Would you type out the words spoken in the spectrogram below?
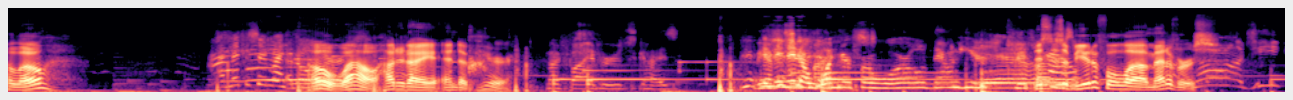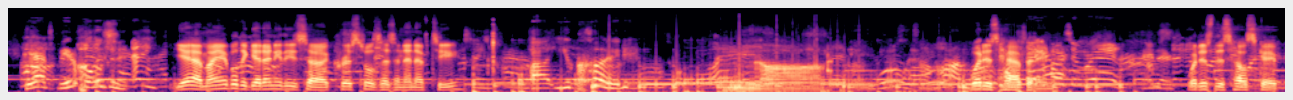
Hello? I meant to say my Hello. Oh, wow. How did I end up here? My fivers, guys. We Isn't it a wonderful world down here? Yeah. This is a beautiful uh, metaverse. Yeah, it's beautiful, isn't it? Yeah, am I able to get any of these uh, crystals as an NFT? Uh, you could. Nah. What is happening? What is this hellscape?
